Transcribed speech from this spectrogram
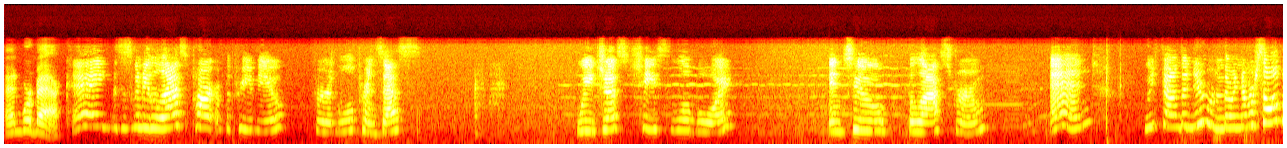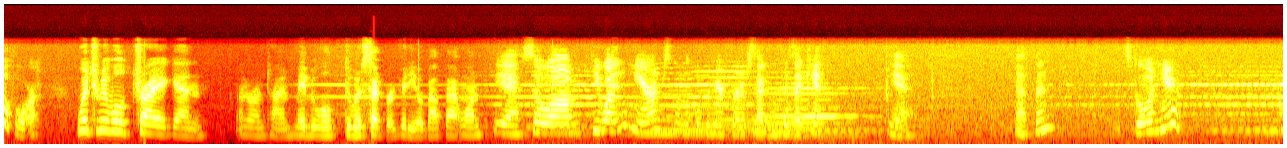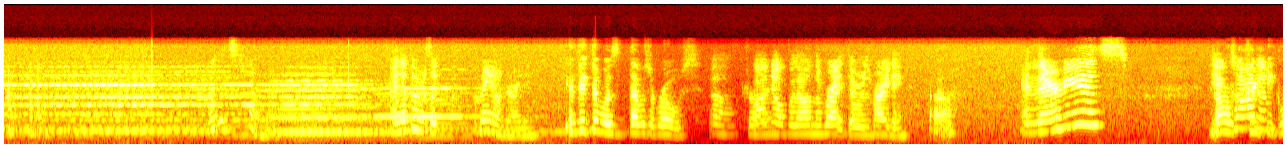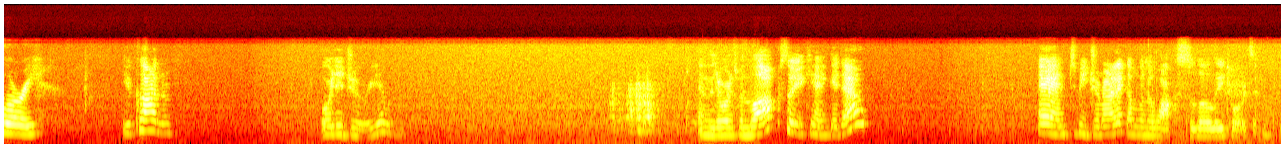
And we're back. Hey, this is gonna be the last part of the preview for Little Princess. We just chased the little boy into the last room, and we found a new room that we never saw before. Which we will try again on our own time. Maybe we'll do a separate video about that one. Yeah, so um, he went in here. I'm just gonna look over here for a second because I can't. Yeah, nothing. Let's go in here. I thought there was like crayon writing. I think that was that was a rose. Oh, well, Drawing. no, but on the right there was writing. Uh, And there he is. You was caught creepy him. glory. You caught him. Or did you really? And the door's been locked, so you can't get out. And to be dramatic, I'm gonna walk slowly towards him.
